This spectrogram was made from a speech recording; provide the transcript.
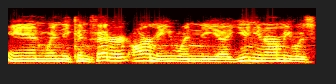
And when the Confederate Army, when the uh, Union Army was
